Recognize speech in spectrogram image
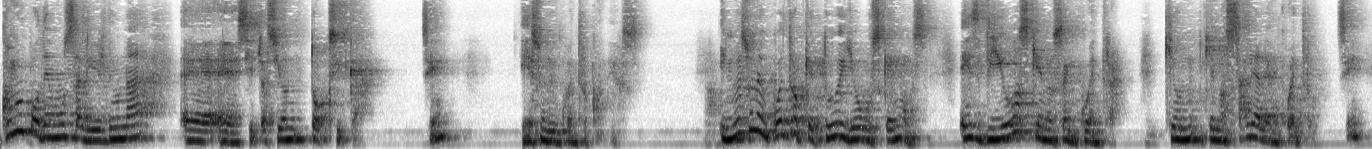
¿Cómo podemos salir de una eh, eh, situación tóxica? ¿Sí? Y es un encuentro con Dios. Y no es un encuentro que tú y yo busquemos, es Dios quien nos encuentra, quien, nos sale al encuentro. ¿sí?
